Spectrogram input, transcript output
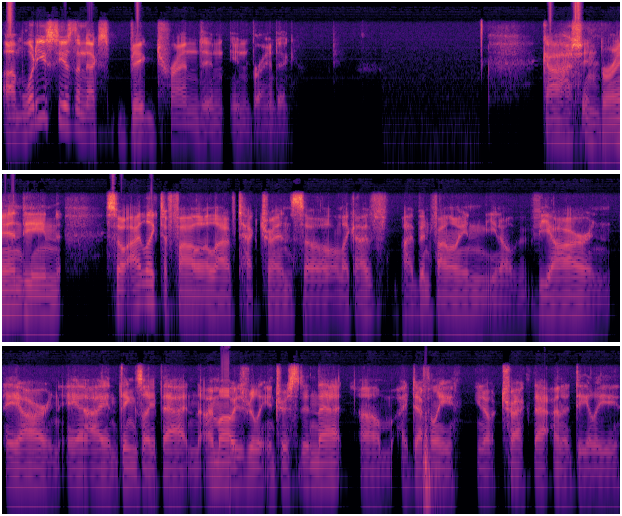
Um, what do you see as the next big trend in, in branding? Gosh, in branding, so I like to follow a lot of tech trends. So like I've I've been following you know VR and AR and AI and things like that, and I'm always really interested in that. Um, I definitely you know track that on a daily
